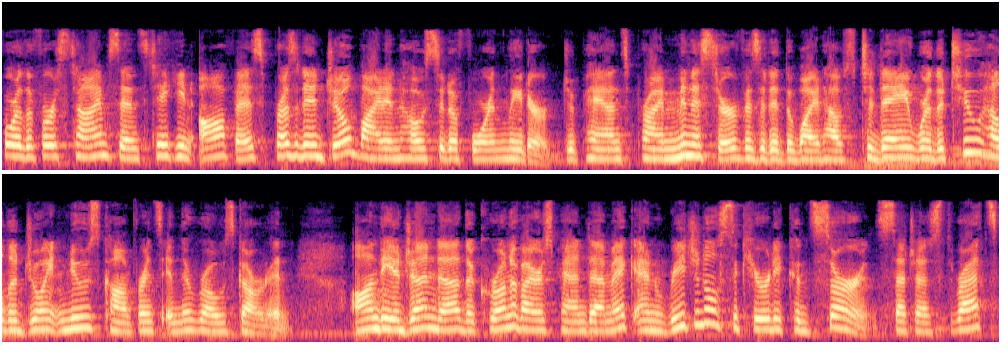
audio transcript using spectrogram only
For the first time since taking office, President Joe Biden hosted a foreign leader. Japan's prime minister visited the White House today, where the two held a joint news conference in the Rose Garden. On the agenda, the coronavirus pandemic and regional security concerns, such as threats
